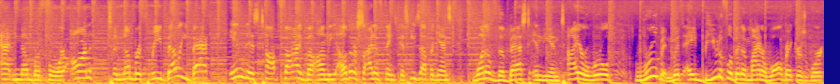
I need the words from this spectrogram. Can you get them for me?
at number four. On to number three. Belly back in this top five, but on the other side of things, because he's up against one of the best in the entire world. Ruben with a beautiful bit of Miner wall breakers work.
